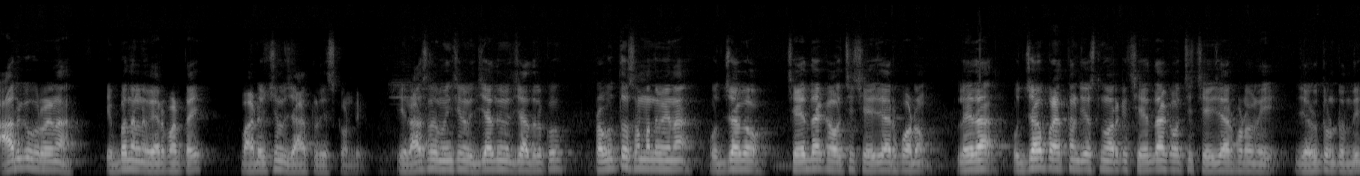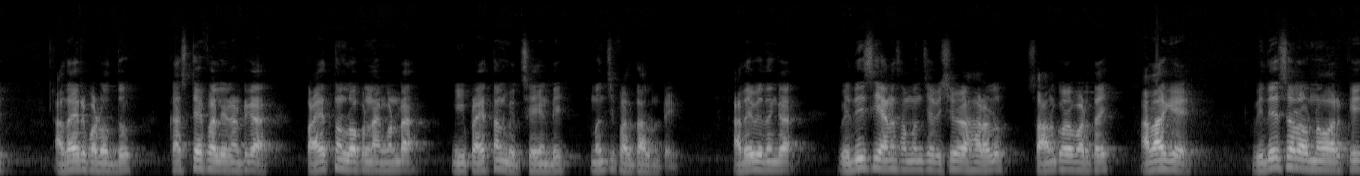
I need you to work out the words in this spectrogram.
ఆరోగ్యపరమైన ఇబ్బందులను ఏర్పడతాయి. వాటి విషయంలో జాగ్రత్తలు తీసుకోండి. ఈ రాష్ట్రంలో మించిన విద్యార్థి విద్యార్థులకు ప్రభుత్వ సంబంధమైన ఉద్యోగం చేదాకా వచ్చి చేజారిపోవడం లేదా ఉద్యోగ ప్రయత్నం చేస్తున్న వారికి చేదాకా వచ్చి చేజారిపోవడం అనేది జరుగుతుంటుంది. అధైర్యపడవద్దు. కష్టే ఫలినట్టుగా ప్రయత్నం లోపల లేకుండా మీ ప్రయత్నాలు మీరు చేయండి. మంచి ఫలితాలు ఉంటాయి. అదేవిధంగా విదేశీయానికి సంబంధించిన విషయ వ్యవహారాలు సానుకూలపడతాయి. అలాగే విదేశాల్లో ఉన్నవారికి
